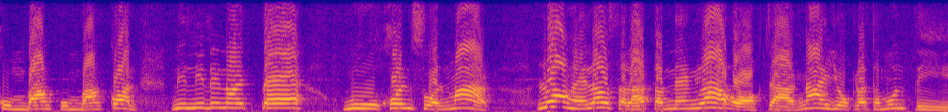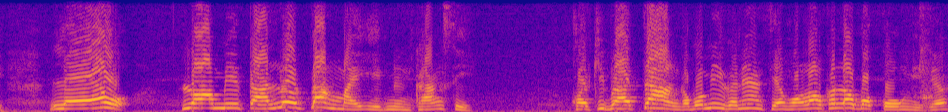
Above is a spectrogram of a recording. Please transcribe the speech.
กลุ่มบางกลุ่มบางก้อน นิดๆน้อยๆแต่หมู่คนส่วนมากล่องให้เราสละตำแหน่งล่าออกจากนายกรัฐมนตรี แล้ว ลองมีการเลือกตั้งใหม่อีกหนึ่งครั้งสิขอยคิดว่าจ้างกับว่ามีคะแนนเสียงของเราเขาเราบโกงอีกเด้อ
